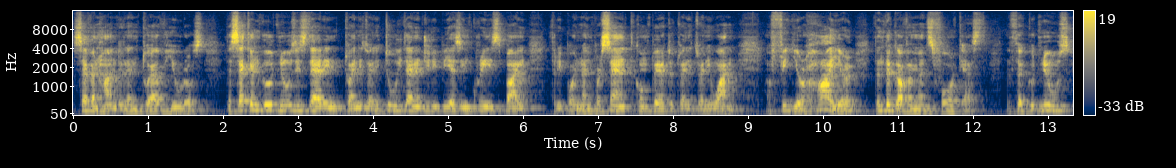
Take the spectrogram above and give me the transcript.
712 euros. The second good news is that in 2022, Italian GDP has increased by 3.9% compared to 2021, a figure higher than the government's forecast. The third good news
